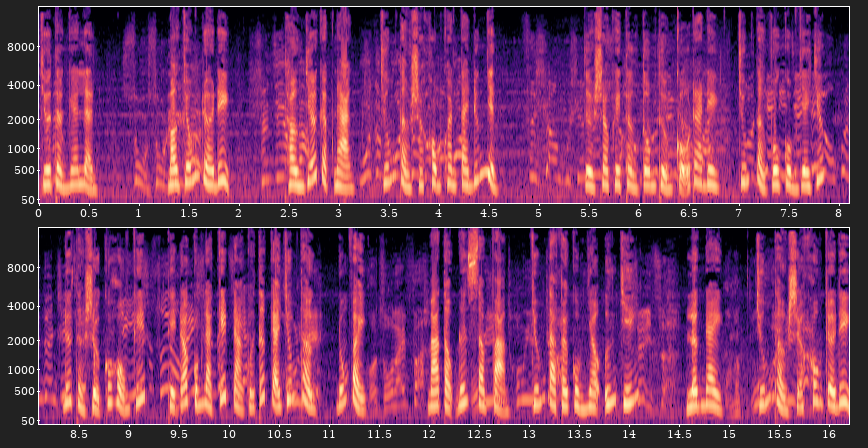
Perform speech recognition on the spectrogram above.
Chưa từng nghe lệnh. Mau chóng rời đi. Thần giới gặp nạn, Chúng thần sẽ không khoanh tay đứng nhìn. Từ sau khi thần tôn thượng cổ ra đi, Chúng thần vô cùng dây dứt. Nếu thật sự có hồn kiếp, Thì đó cũng là kiếp nạn của tất cả chúng thần. Đúng vậy. Ma tộc đến xâm phạm, Chúng ta phải cùng nhau ứng chiến. Lần này, chúng thần sẽ không rời đi.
